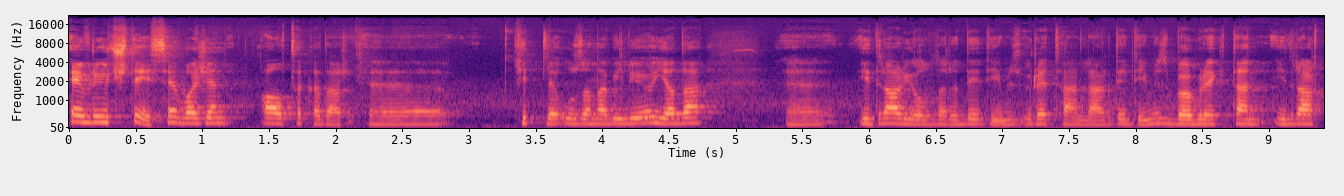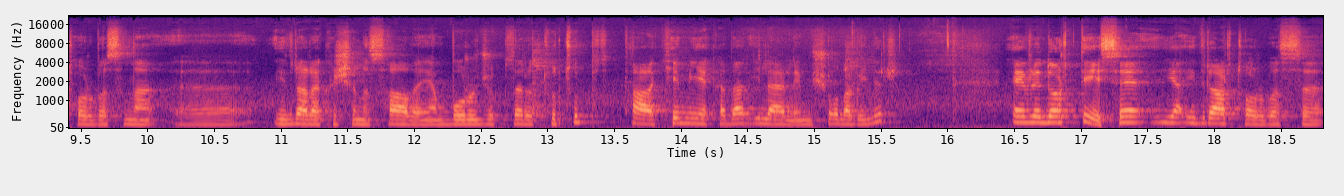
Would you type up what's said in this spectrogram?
Evre 3'te ise vajen alta kadar e, kitle uzanabiliyor ya da e, idrar yolları dediğimiz, üreterler dediğimiz böbrekten idrar torbasına e, idrar akışını sağlayan borucukları tutup ta kemiğe kadar ilerlemiş olabilir. Evre 4'te ise ya idrar torbası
